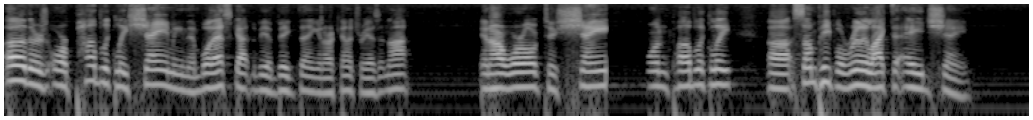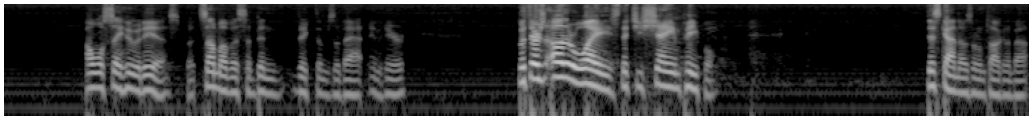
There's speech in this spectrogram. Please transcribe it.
others or publicly shaming them. Boy, that's got to be a big thing in our country, has it not? In our world, to shame one publicly. Uh, some people really like to age shame. I won't say who it is, but some of us have been victims of that in here. But there's other ways that you shame people. This guy knows what I'm talking about.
